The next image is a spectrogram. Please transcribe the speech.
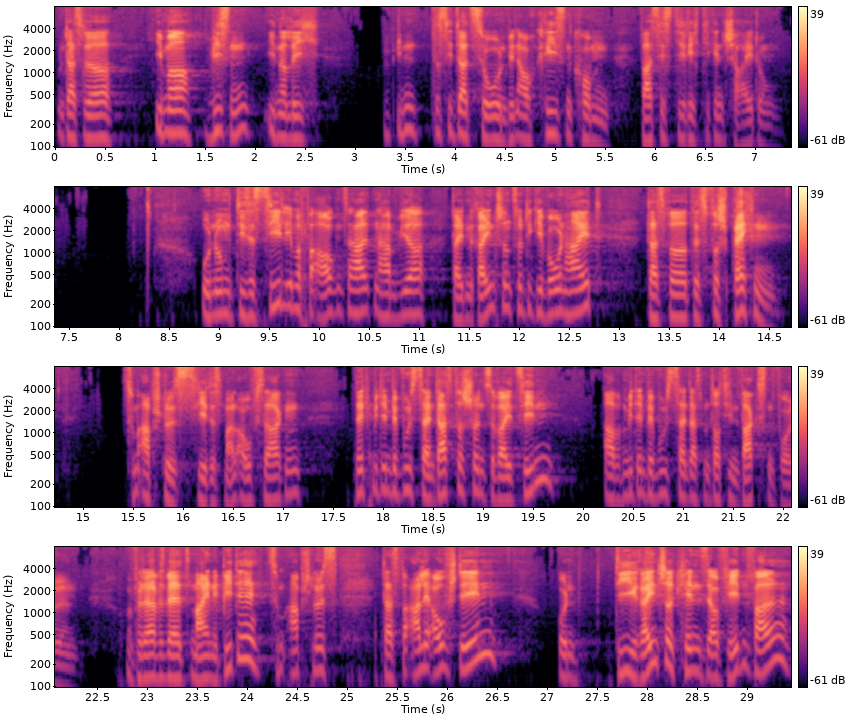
und dass wir immer wissen innerlich in der Situation, wenn auch Krisen kommen, was ist die richtige Entscheidung. Und um dieses Ziel immer vor Augen zu halten, haben wir bei den Rangern so die Gewohnheit, dass wir das Versprechen zum Abschluss jedes Mal aufsagen. Nicht mit dem Bewusstsein, dass wir schon so weit sind, aber mit dem Bewusstsein, dass wir dorthin wachsen wollen. Und von daher wäre jetzt meine Bitte zum Abschluss, dass wir alle aufstehen und die Ranger kennen Sie auf jeden Fall,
